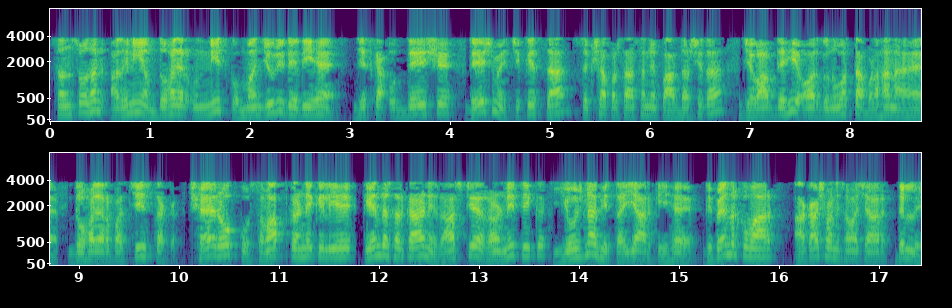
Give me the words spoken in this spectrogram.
संशोधन अधिनियम 2019 को मंजूरी दे दी है, जिसका उद्देश्य देश में चिकित्सा, शिक्षा प्रशासन में पारदर्शिता, जवाबदेही और गुणवत्ता बढ़ाना है। 2025 तक क्षय रोग को समाप्त करने के लिए केंद्र सरकार सरकार ने राष्ट्रीय रणनीतिक योजना भी तैयार की है। दीपेंद्र कुमार, आकाशवाणी समाचार, दिल्ली।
